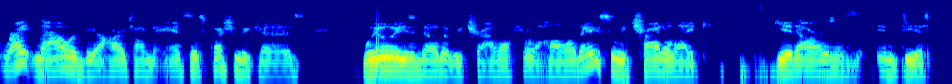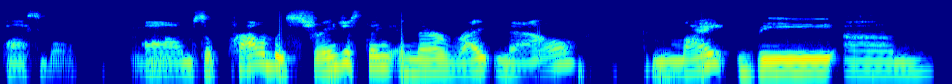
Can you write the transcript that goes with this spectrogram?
right now would be a hard time to answer this question because we always know that we travel for the holidays, so we try to like get ours as empty as possible. Mm-hmm. Um, so probably strangest thing in there right now might be um,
